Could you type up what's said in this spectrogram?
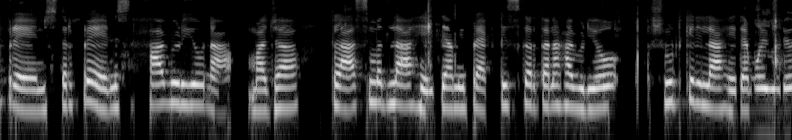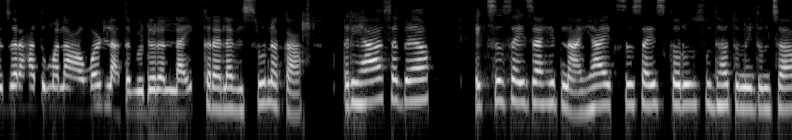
फ्रेंड्स तर फ्रेंड्स हा व्हिडिओ ना माझ्या क्लासमधला आहे. ते आम्ही प्रॅक्टिस करताना हा व्हिडिओ शूट केलेला आहे. त्यामुळे व्हिडिओ जर हा तुम्हाला आवडला तर व्हिडिओला लाईक करायला विसरू नका. तर ह्या सगळ्या एक्सरसाइज आहेत ना ह्या एक्सरसाइज करून सुद्धा तुम्ही तुमचा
